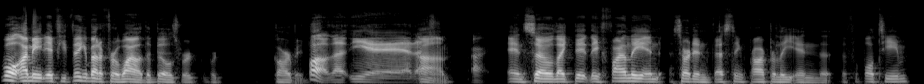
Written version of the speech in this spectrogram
Well, I mean, if you think about it, for a while, the Bills were were garbage. well, that yeah, that's um, all right. and so like they, they finally in, started investing properly in the, the football team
